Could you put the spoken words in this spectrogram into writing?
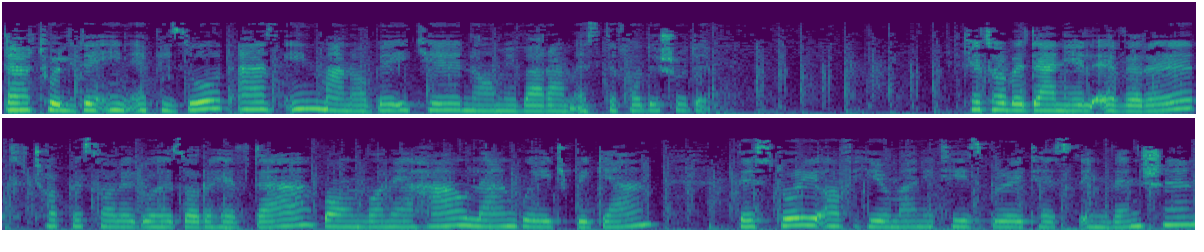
در تولید این اپیزود از این منابعی که نامی برم استفاده شده کتاب دنیل اورت چاپ سال 2017 با عنوان How Language Began The Story of Humanity's Greatest Invention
